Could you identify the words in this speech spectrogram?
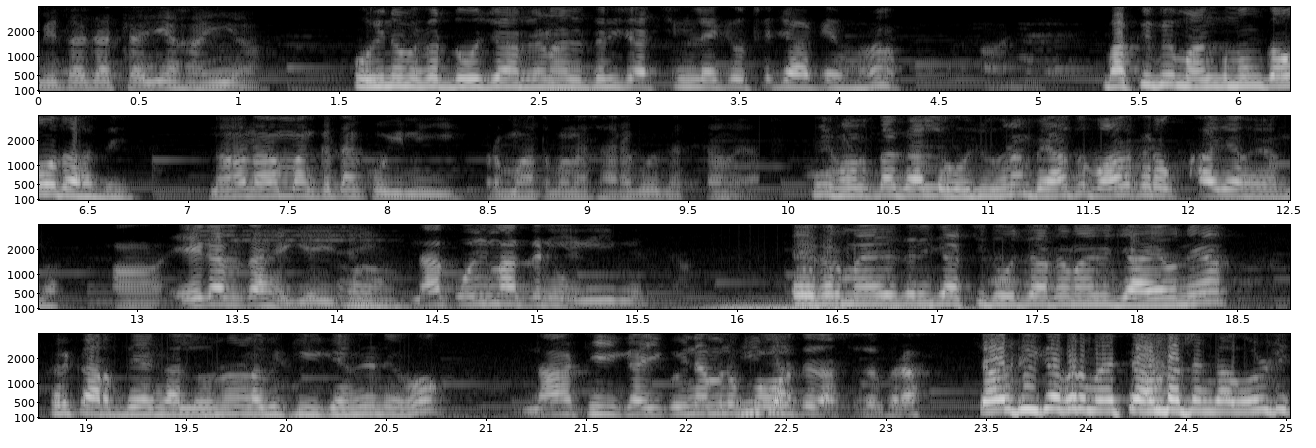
ਮੇਰਾ ਤਾਂ ਚਾਚਾ ਜੀ ਹਾਂ ਹੀ ਆ। ਕੋਈ ਨਾ ਮੈਂ ਫਿਰ ਦੋ ਚਾਰ 'ਚ ਤੇਰੀ ਚਾਚੀ ਨੂੰ ਲੈ ਕੇ ਉੱਥੇ ਜਾ ਕੇ ਆਉਣਾ। ਹਾਂਜੀ। ਬਾਕੀ ਕੋਈ ਮੰਗ ਮੁੰਗਾ ਉਹ ਦੱਸ ਦੇ। ਨਾ ਨਾ ਮੰਗਦਾ ਕੋਈ ਨਹੀਂ ਜੀ। ਪ੍ਰਮਾਤਮਾ ਨੇ ਸਾਰਾ ਕੁਝ ਦਿੱਤਾ ਹੋਇਆ। ਨਹੀਂ ਹੁਣ ਤਾਂ ਗੱਲ ਹੋ ਜੂ ਹਨਾ ਵਿਆਹ ਤੋਂ ਬਾਅਦ ਫਿਰ ਔਖਾ ਜਿਹਾ ਹੋ ਜਾਂਦਾ। ਹਾਂ ਇਹ ਗੱਲ ਤਾਂ ਹੈਗੀ ਜੀ ਸਹੀ। ਹਾਂ। ਨਾ ਕੋਈ ਮੰਗ ਨਹੀਂ ਹੈਗੀ ਜੀ ਮੇਰੇ ਤਾਂ। ਤੇ ਫਿਰ ਮੈਂ ਤੇ ਤੇਰੀ ਚਾਚੀ ਦੋ ਚਾਰ ਦਿਨਾਂ 'ਚ ਜਾ ਆਉਨੇ ਆ ਫਿਰ ਕਰਦੇ ਆ ਗੱਲ ਉਹਨਾਂ ਨਾਲ ਵੀ ਕੀ ਕਹਿੰਦੇ ਨੇ ਉਹ। ਨਾ ਠੀਕ ਆ ਜੀ ਕੋਈ ਨਾ ਮੈਨੂੰ। ਫੋਨ ਤੇ ਦੱਸ ਦਿਓ ਫਿਰ। ਚੱਲ ਠੀਕ ਆ ਫਿਰ ਮੈਂ ਚੱਲਦਾ ਚੰਗਾ ਗੋਲਡੀ।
